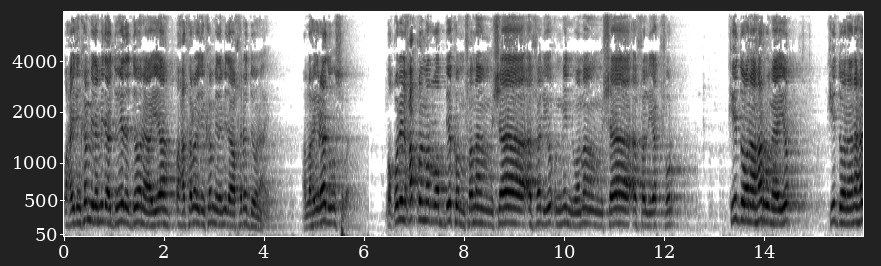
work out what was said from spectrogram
waxaa idinka mida mid adduunyada doonaaya waxaa kaloo idinka mida mid aakhiro doonaaya allah iraadu u sugan. Wqul ilxaqu min rabbikum faman shaaa falyu'min waman shaaa falyakfur. Kii doonaa ha rumeeyo kii doonaana ha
